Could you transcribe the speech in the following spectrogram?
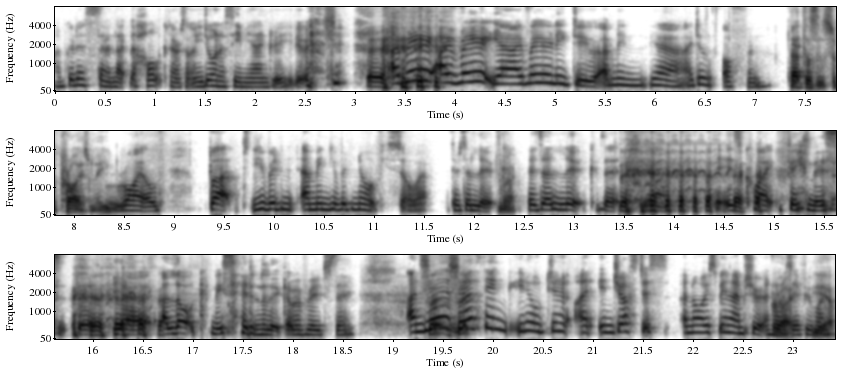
I'm going to sound like the Hulk now or something. You don't want to see me angry. You do. I rarely, I rare, yeah, I rarely do. I mean, yeah, I don't often That doesn't surprise me. riled, but you would. I mean, you would know if you saw it. There's a look. Right. There's a look that, yeah, that is quite famous. That, yeah, a lot can be said in a look. I'm afraid to say. And So- the, other, so- the other thing, you know, do you know, injustice annoys me, and I'm sure it annoys Right, everyone. yeah.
